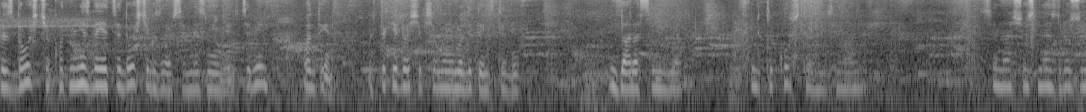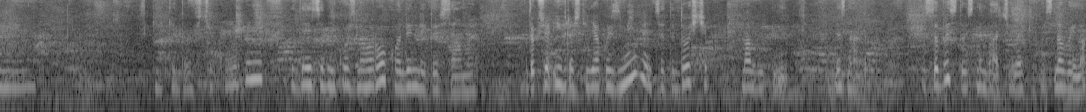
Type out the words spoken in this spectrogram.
Без дощик. От мені здається, дощик зовсім не змінюється. Він один. Ось такий дощик ще в моєму дитинстві був. І зараз він є. Скільки коштує, не знаю. Ціна щось не зрозуміла. Скільки дощик. От мені здається, він кожного року один і той самий. От якщо іграшки якось змінюються, то дощик, мабуть, ні. Не знаю. Особисто ось не бачила якихось новинок.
